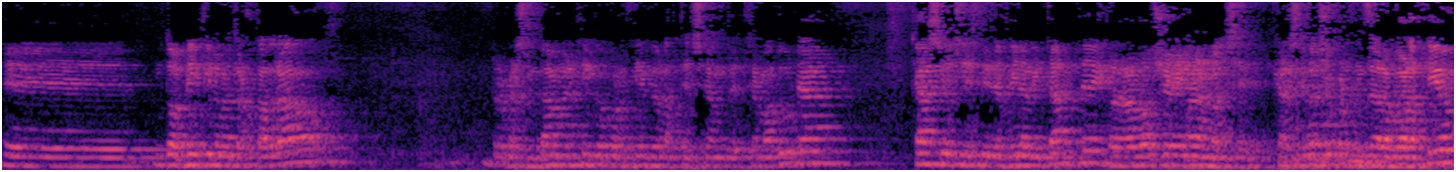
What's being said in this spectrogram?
Eh, 2.000 kilómetros cuadrados, representamos el 5% de la extensión de Extremadura, casi 82.000 habitantes, Buenas noches. Buenas noches. casi el 8% de la población.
